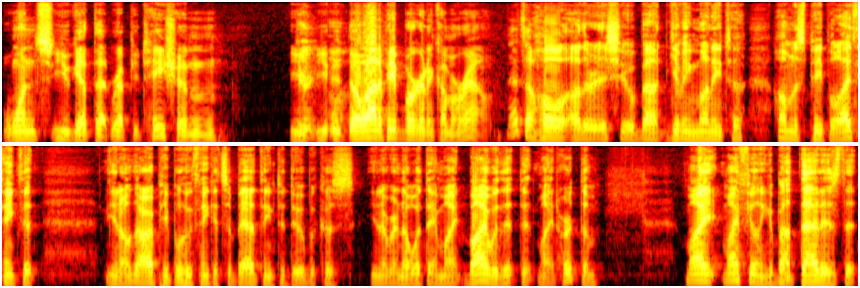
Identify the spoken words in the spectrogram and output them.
once you get that reputation you're, you, a lot of people are going to come around. That's a whole other issue about giving money to homeless people. I think that, you know, there are people who think it's a bad thing to do because you never know what they might buy with it that might hurt them. My my feeling about that is that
